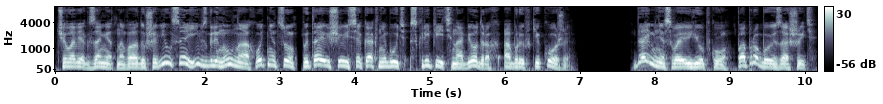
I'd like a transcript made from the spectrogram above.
Человек заметно воодушевился и взглянул на охотницу, пытающуюся как-нибудь скрепить на бедрах обрывки кожи. «Дай мне свою юбку, попробую зашить».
